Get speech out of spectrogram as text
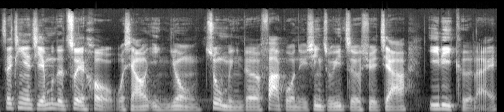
在今天节目的最后，我想要引用著名的法国女性主义哲学家伊丽·葛莱，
